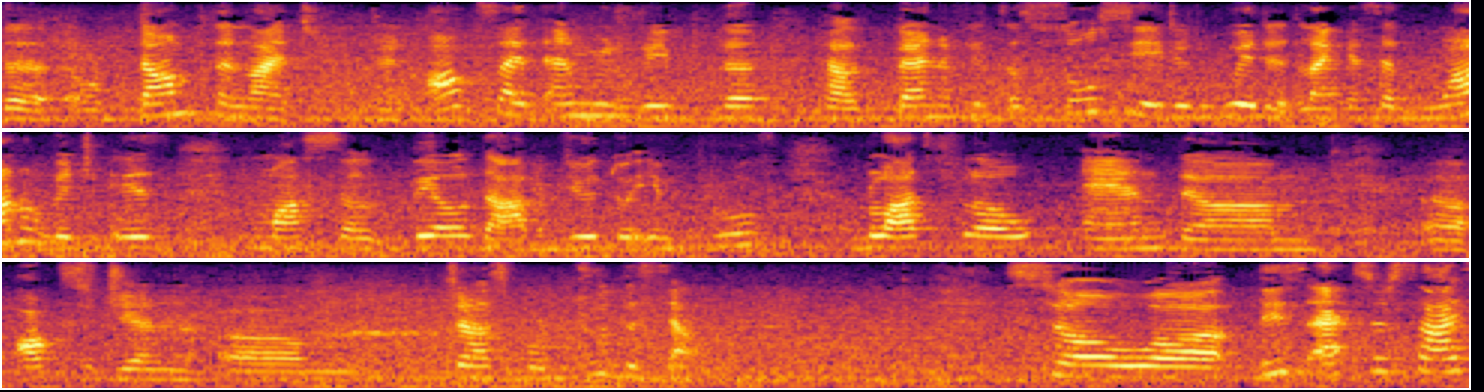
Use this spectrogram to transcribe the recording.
the or dump the nitrogen oxide and we reap the health benefits associated with it. Like i said one of which is muscle buildup due to improved blood flow and um, uh, oxygen um, transport to the cell. So uh, this exercise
